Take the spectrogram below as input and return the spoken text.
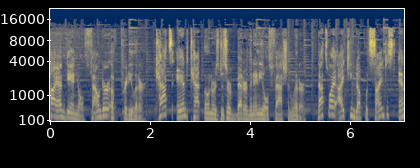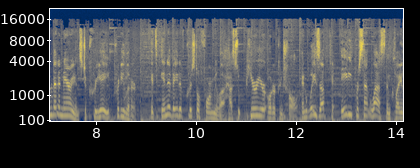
Hi, I'm Daniel, founder of Pretty Litter. Cats and cat owners deserve better than any old-fashioned litter. That's why I teamed up with scientists and veterinarians to create Pretty Litter. Its innovative crystal formula has superior odor control and weighs up to 80% less than clay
